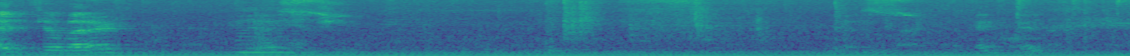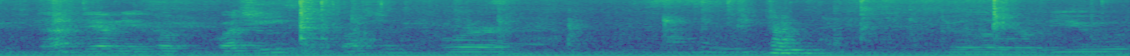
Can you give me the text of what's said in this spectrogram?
Good, feel better? Yes. Yes. Okay, good. If not, do you have any questions, questions, or do a little review?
